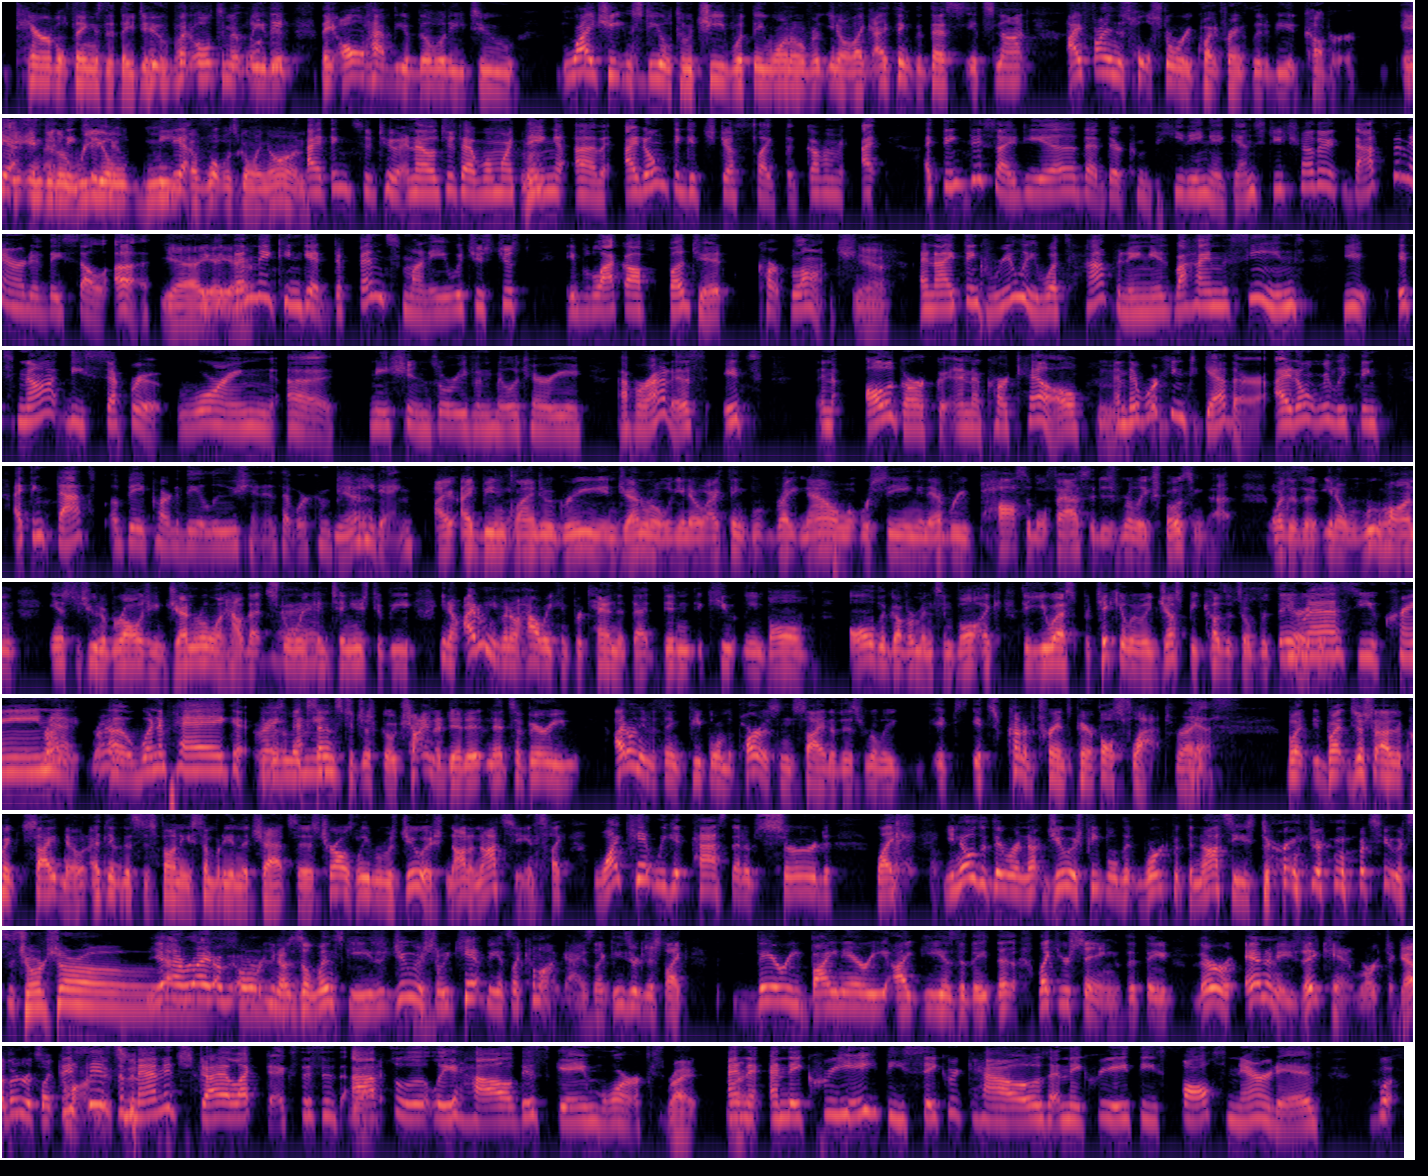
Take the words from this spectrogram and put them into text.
terrible things that they do, but ultimately Well, they- that they all have the ability to lie, cheat, and steal to achieve what they want over. You know, like I think that that's it's not. I find this whole story, quite frankly, to be a cover. Yes, into the think so, real meat Yes. of what was going on. I think so too. And I'll just add one more Mhm. thing. Um, I don't think it's just like the government. I, I think this idea that they're competing against each other, that's the narrative they sell us. yeah, yeah, yeah. then they can get defense money, which is just a black ops budget carte blanche. yeah. And I think really what's happening is behind the scenes, you it's not these separate warring uh nations or even military apparatus. It's an oligarch and a cartel Hmm. and they're working together. I don't really think I think that's a big part of the illusion is that we're competing. I, I'd be inclined to agree in general. You know, I think right now what we're seeing in every possible facet is really exposing that. Whether the you know Wuhan Institute of Virology in general and how that story Right. continues to be. You know, I don't even know how we can pretend that that didn't acutely involve all the governments involved, like the U.S. particularly, just because it's over there. It US, Ukraine, Right, right. Uh, Winnipeg, it right? doesn't make I mean, sense to just go China did it, and it's a very. I don't even think people on the partisan side of this really. It's it's kind of transparent, falls flat, right? Yes. But but just as a quick side note, I think this is funny. Somebody in the chat says Charles Lieber was Jewish, not a Nazi. It's like why can't we get past that absurd? Like you know that there were not Jewish people that worked with the Nazis during during World War II. It's just, George Soros. yeah, right. Or, or, you know Zelensky, he's a Jewish, so he can't be. It's like come on, guys. Like these are just like very binary ideas that they that, like you're saying that they they're enemies. They can't work together. It's like come This on, is it's- the managed dialectics. This is Right. absolutely how this game works. right. and right. and they create these sacred cows and they create these false narratives what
